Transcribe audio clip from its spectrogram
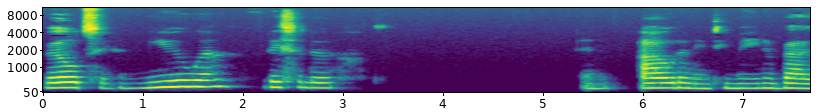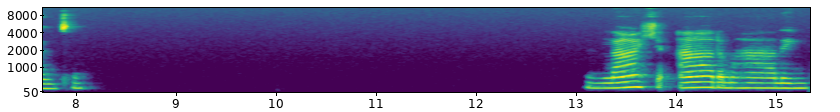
vult zich een nieuwe, frisse lucht. En het oude neemt je mee naar buiten. En laat je ademhaling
